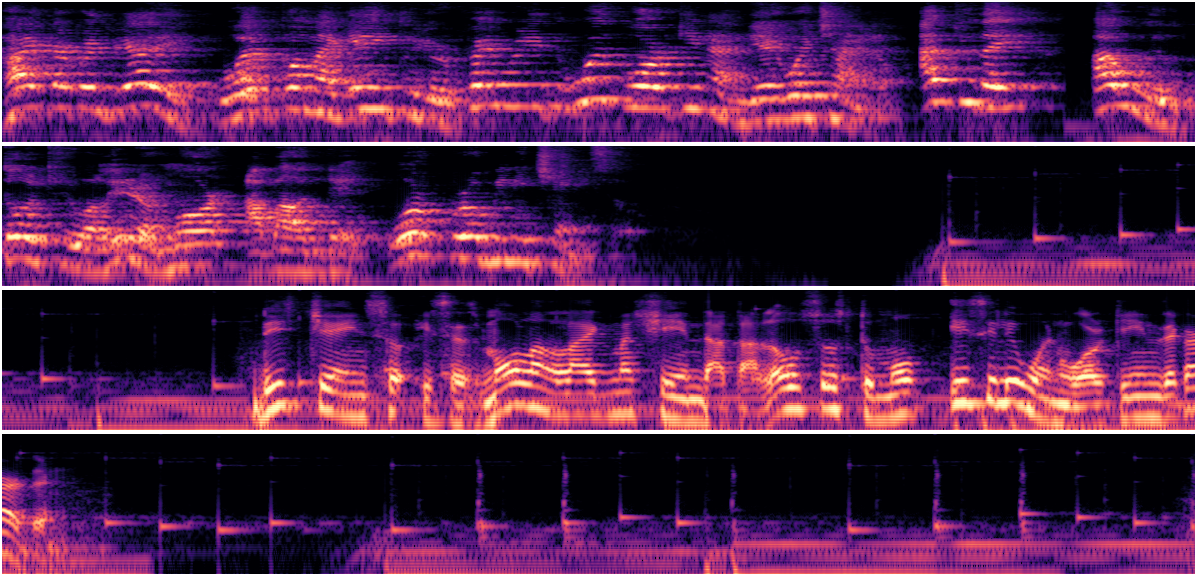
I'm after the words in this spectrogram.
Hi Carpentry Addict! Welcome again to your favorite woodworking and DIY channel. And today I will talk to you a little more about the WorkPro Mini Chainsaw. This chainsaw is a small and light machine that allows us to move easily when working in the garden.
